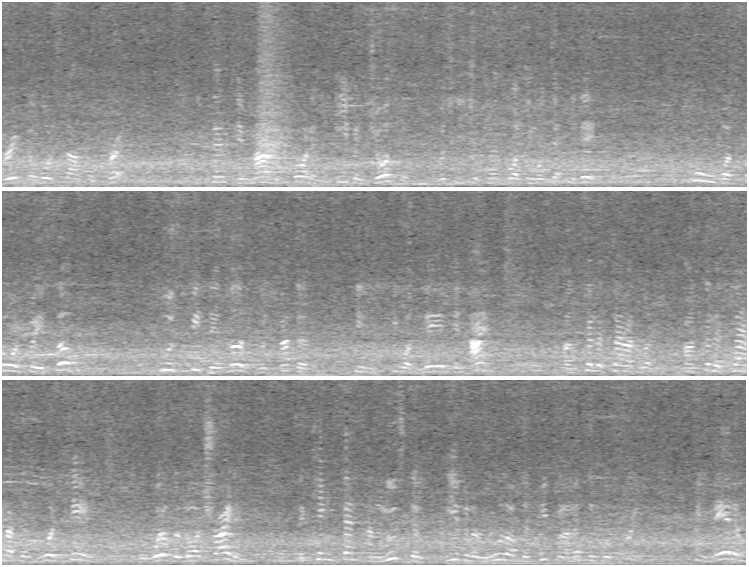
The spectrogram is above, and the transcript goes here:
break the whole staff of bread sent a man before them even Joseph which the Egyptians call Imhotep today who was sold for a servant, whose feet they heard was better, he, he was laid in iron. Until the time that until the time that his word came, the word of the Lord tried him. The king sent and loosed him, even the ruler of the people, and let him go free. He made him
